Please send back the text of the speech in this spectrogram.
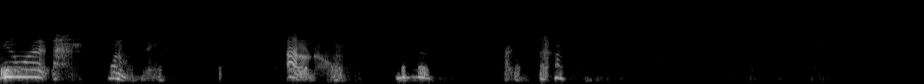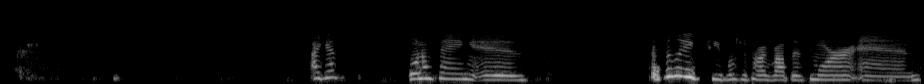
you know what? What am I saying? I don't know. Jesus Christ. I guess what I'm saying is I feel like people should talk about this more and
